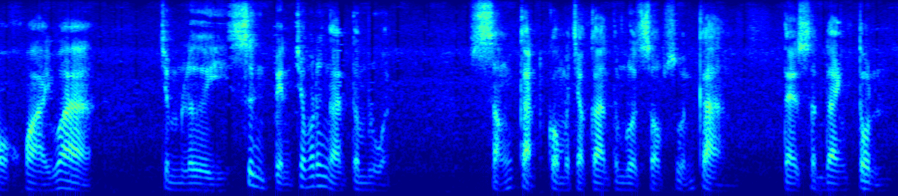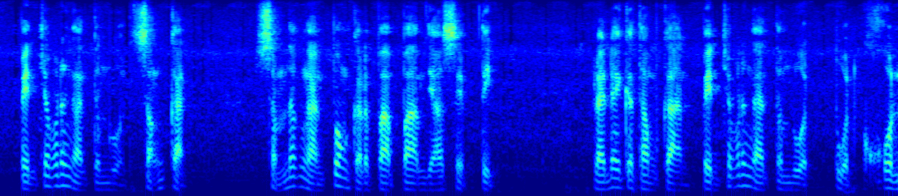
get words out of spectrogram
อควายว่า จำเลยซึ่งเป็นเจ้าพนักงานตำรวจ สังกัดกองบัญชาการตำรวจสอบสวนกลาง แต่แสดงตนเป็นเจ้าพนักงานตำรวจสังกัดสำนักงานป้องกันปราบปรามยาเสพติด และได้กระทำการเป็นเจ้าพนักงานตำรวจตรวจค้น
